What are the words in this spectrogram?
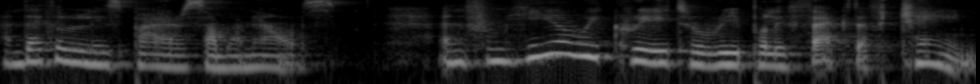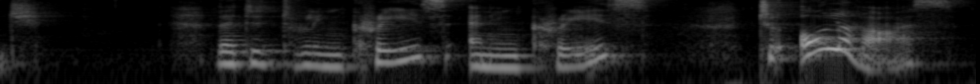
and that will inspire someone else. And from here, we create a ripple effect of change that it will increase and increase to all of us,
